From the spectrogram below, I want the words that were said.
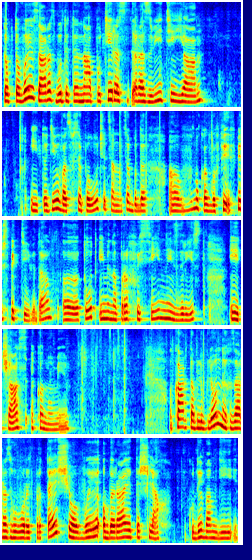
Тобто ви зараз будете на путі розвиття, і тоді у вас все вийде, але це буде ну, как бы в перспективі. Да? Тут іменно професійний зріст і час економії. Карта влюблених зараз говорить про те, що ви обираєте шлях, куди вам ді...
